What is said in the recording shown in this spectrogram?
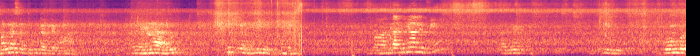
మళ్ళా సర్దుకుంటారులేమా ధనియాలు. ఆ, ధనియాలు ఇవి. గోంగూర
